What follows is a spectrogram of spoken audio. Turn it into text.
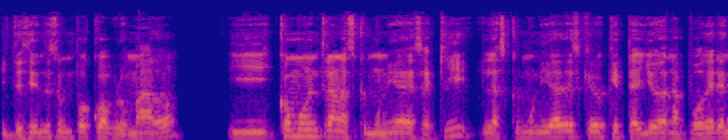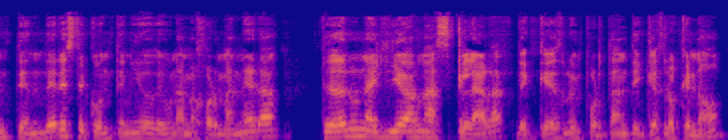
y te sientes un poco abrumado. ¿Y cómo entran las comunidades aquí? Las comunidades creo que te ayudan a poder entender este contenido de una mejor manera, te dan una guía más clara de qué es lo importante y qué es lo que no,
